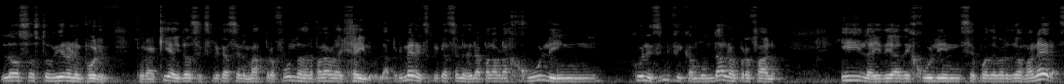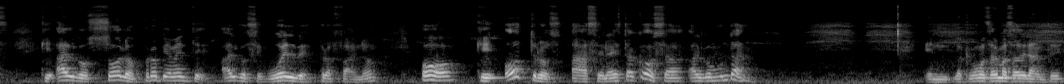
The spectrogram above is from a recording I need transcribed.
lo sostuvieron en Purim. Pero aquí hay dos explicaciones más profundas de la palabra Heilu. La primera explicación es de la palabra Julin. Julin significa mundano o profano. Y la idea de Julin se puede ver de dos maneras. Que algo solo, propiamente, algo se vuelve profano, o que otros hacen a esta cosa algo mundano. En lo que vamos a ver más adelante,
